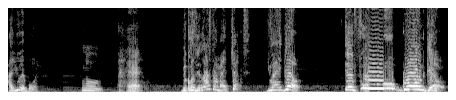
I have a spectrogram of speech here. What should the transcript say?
are you a boy? No. Eh. Because the last time I checked, you are a girl. A full grown girl.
